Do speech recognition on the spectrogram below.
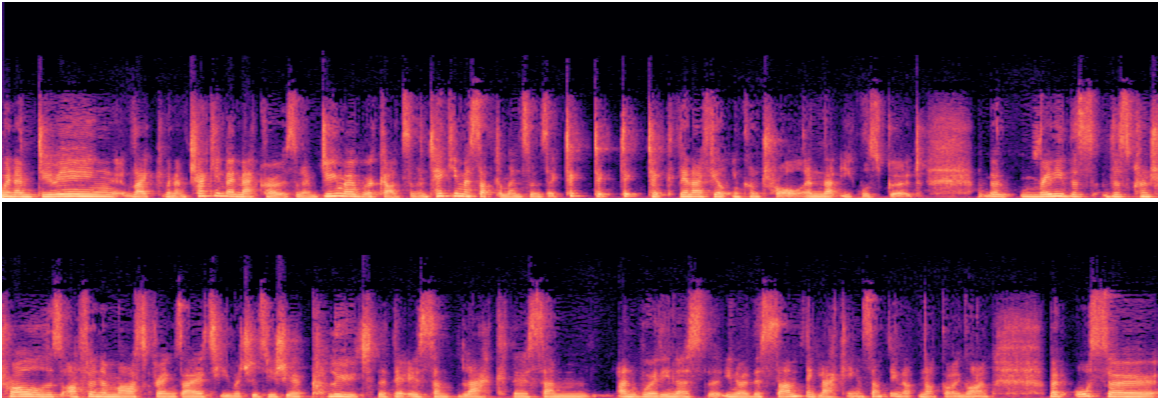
when I'm doing like when I'm checking my macros and I'm doing my workouts and I'm taking my supplements and it's like tick, tick, tick, tick, then I feel in control and that equals good. But really this this control is often a mask for anxiety, which is usually a clue that there is some lack, there's some unworthiness, that you know, there's something lacking and something not, not going on. But also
